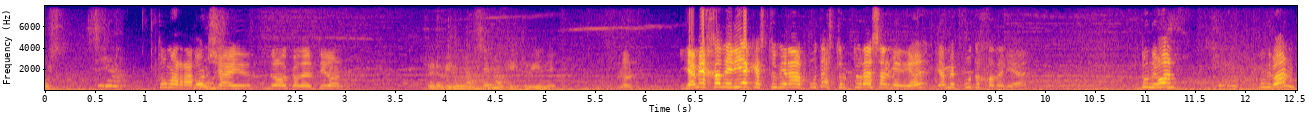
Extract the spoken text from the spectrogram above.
¡Hostia! Toma si hay loco del tirón. ¿Pero viene una escena o qué, qué viene? Ya me jodería que estuviera la puta estructura esa al medio, ¿eh? Ya me puto jodería, ¿eh? ¿Dónde van? ¿Dónde van?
